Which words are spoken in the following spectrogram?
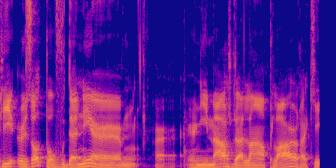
Puis eux autres, pour vous donner un- un- une image de l'ampleur, OK?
